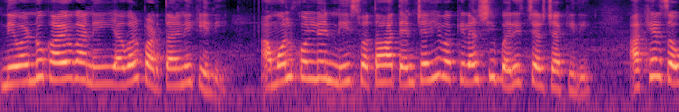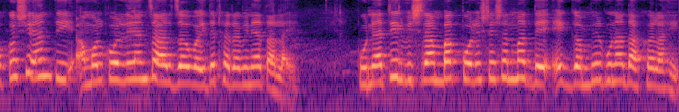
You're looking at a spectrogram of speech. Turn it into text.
निवडणूक आयोगाने यावर पडताळणी केली. अमोल कोल्हेंनी स्वतः त्यांच्याही वकिलांशी बरीच चर्चा केली. अखेर चौकशी अंती अमोल कोल्हे यांचा अर्ज वैध ठरविण्यात आला आहे पुण्यातील विश्रामबाग पोलीस स्टेशनमध्ये एक गंभीर गुन्हा दाखल आहे.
